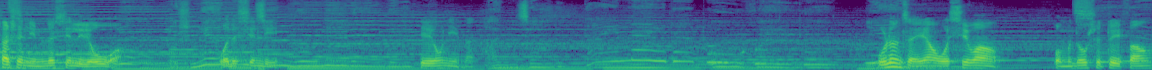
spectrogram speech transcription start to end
但是你们的心里有我，我的心里也有你们。无论怎样，我希望我们都是对方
